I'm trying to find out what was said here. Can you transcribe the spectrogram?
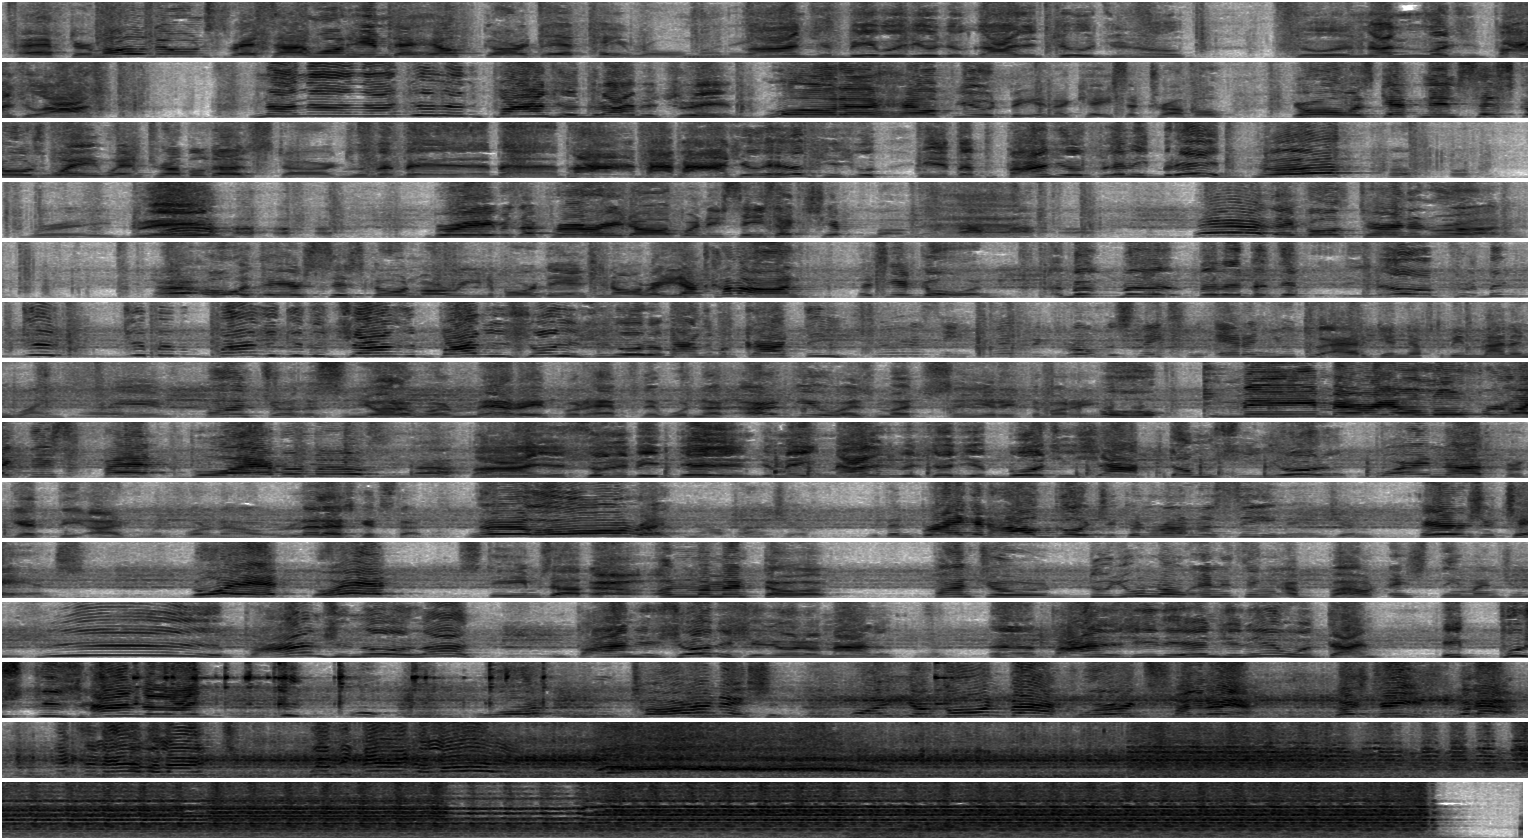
After Muldoon's threats, I want him to help guard that payroll mm, money. Pancho be with you to guard it too, you know. So there's not much that Pancho ask. No, no, no, you let Pancho drive the train. Lord help you'd be in a case of trouble. You're always getting in Cisco's way when trouble does start. Pa- pa- pa- pa- pa- Pancho helps you. eh, Pancho plenty brave. Brave. Brave? Brave as a prairie dog when he sees a chipmunk. yeah, they both turn and run. Uh, oh, there's Cisco and Maureen aboard the engine already. Now, come on. Let's get going. Uh, But, but, but, but, but, oh, but give, give, Pancho give the chance and Pancho show you, Senora Amanda McCarthy. Sure St. Patrick drove the snakes from Erin, you two argue enough to be man and wife. If Pancho and the senora were married, perhaps they would not argue as much, Senorita Maria. Oh, me marry a loafer like this fat blabbermouth? Ah, Pancho sooner be dead than to make matters with such a butchy, sharp-tongued Senora. Why not forget the argument for now? Let us get started. well, all right now, Pancho. You've been bragging how good you can run a steam engine. Here's your chance. Go ahead, go ahead. Steam's up. Uh, un momento. Uh, Pancho, do you know anything about a steam engine? Yeah, Pancho know a lot. Pancho showed the Senora Amanda. Uh, Pancho see the engineer one time. He pushed his handle like this. Oh, what in tarnation? Why, you're going backwards. Madroya, those trees, look out! It's an avalanche! We'll be buried alive!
